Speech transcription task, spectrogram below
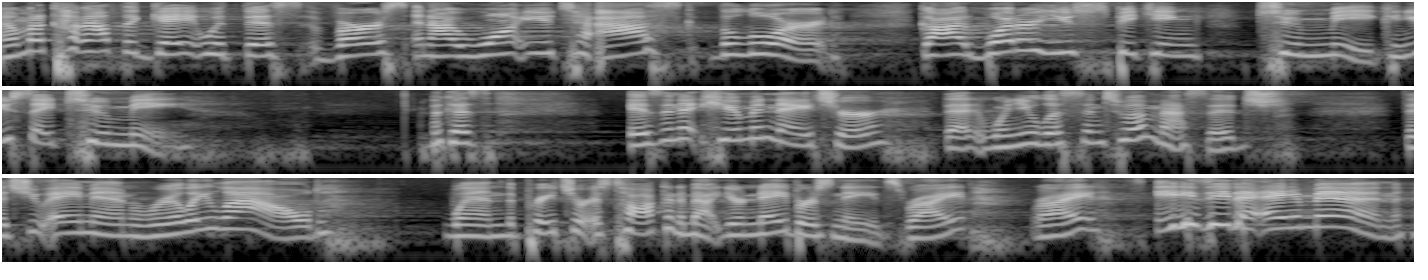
And I'm going to come out the gate with this verse, and I want you to ask the Lord, God, what are you speaking to me? Can you say to me? Because isn't it human nature that when you listen to a message, that you amen really loud when the preacher is talking about your neighbor's needs, right? Right? It's easy to amen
